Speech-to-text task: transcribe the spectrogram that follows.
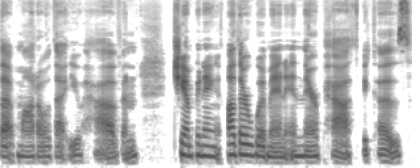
that motto that you have, and championing other women in their path because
